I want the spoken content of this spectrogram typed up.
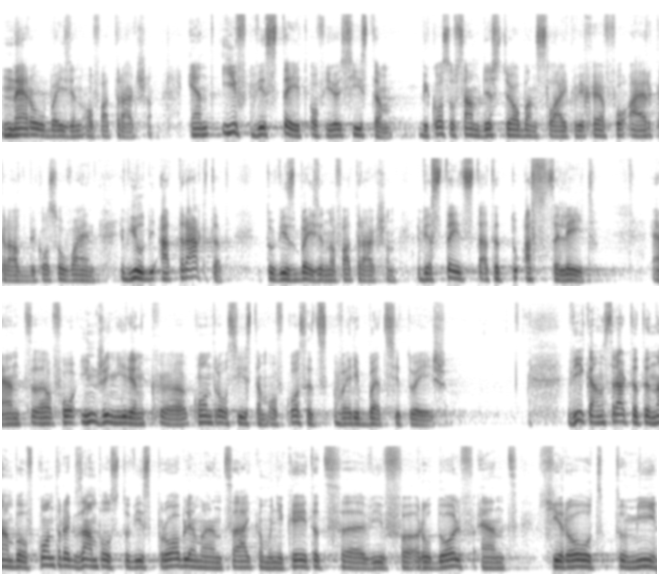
narrow basin of attraction. And if the state of your system because of some disturbance like we have for aircraft because of wind, will be attracted to this basin of attraction, the state started to oscillate. And uh, for engineering uh, control system, of course, it's very bad situation. We constructed a number of counterexamples to this problem, and I communicated uh, with uh, Rudolf, and he wrote to me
